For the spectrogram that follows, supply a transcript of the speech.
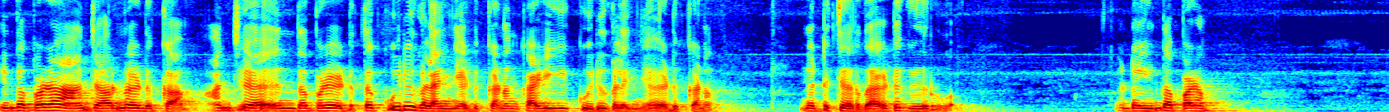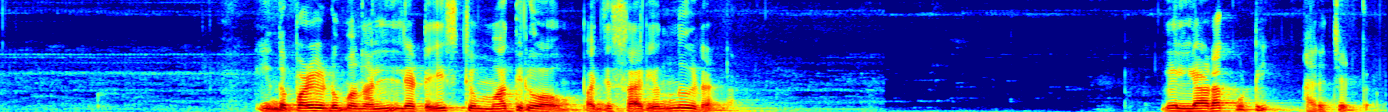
ഈന്തപ്പഴം അഞ്ചാറെണ്ണം എടുക്കാം. അഞ്ച് ഈന്തപ്പഴം എടുത്ത് കുരു കളഞ്ഞെടുക്കണം കഴുകി കുരു കളഞ്ഞ് എടുക്കണം. എന്നിട്ട് ചെറുതായിട്ട് കീറുക. ഉണ്ടോ ഈന്തപ്പഴം? ഈന്തപ്പഴം ഇടുമ്പോൾ നല്ല ടേസ്റ്റും മധുരമാവും പഞ്ചസാരയൊന്നും ഇടണ്ട. ഇതെല്ലാം കൂട്ടി അരച്ചെടുക്കുക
